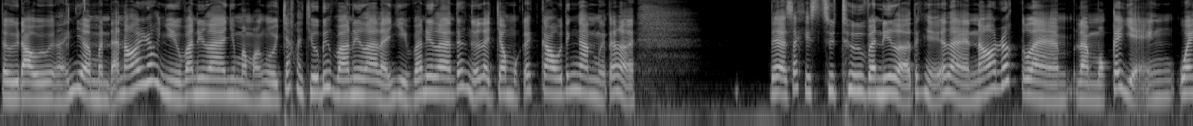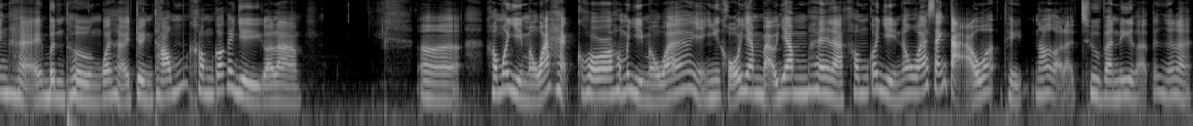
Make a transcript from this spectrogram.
từ đầu đến giờ mình đã nói rất nhiều vanilla nhưng mà mọi người chắc là chưa biết vanilla là gì. Vanilla tức nghĩa là trong một cái câu tiếng anh người ta là There are sex is too vanilla tức nghĩa là nó rất là là một cái dạng quan hệ bình thường quan hệ truyền thống không có cái gì gọi là uh, không có gì mà quá hardcore không có gì mà quá dạng như khổ dâm bạo dâm hay là không có gì nó quá sáng tạo á thì nó gọi là too vanilla tức nghĩa là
